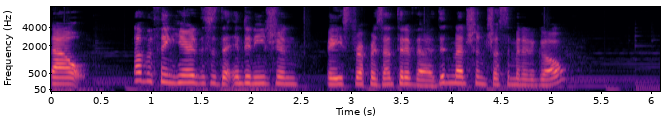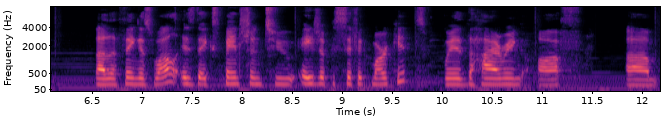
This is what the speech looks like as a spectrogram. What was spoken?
Now, Another thing here, this is the Indonesian-based representative that I did mention just a minute ago. Another thing as well is the expansion to Asia Pacific market with the hiring of um,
